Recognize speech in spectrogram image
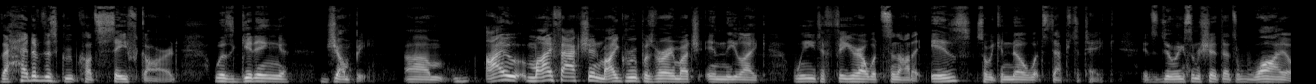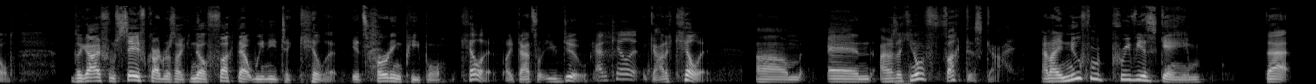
the head of this group called Safeguard was getting jumpy. Um, I my faction, my group was very much in the like we need to figure out what Sonata is so we can know what steps to take. It's doing some shit that's wild. The guy from Safeguard was like, "No, fuck that. We need to kill it. It's hurting people. Kill it. Like that's what you do." Gotta kill it. Gotta kill it. Um, and I was like, you know what? Fuck this guy. And I knew from a previous game that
